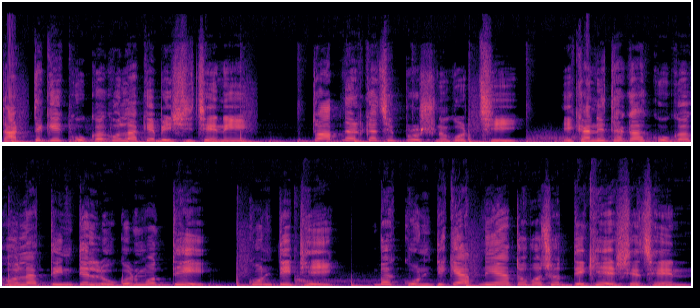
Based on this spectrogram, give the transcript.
তার থেকে কোকাকোলাকে বেশি চেনে। তো আপনার কাছে প্রশ্ন করছি, এখানে থাকা কোকাকোলার তিনটে লোগোর মধ্যে কোনটি ঠিক বা কোনটিকে আপনি এত বছর দেখে এসেছেন?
